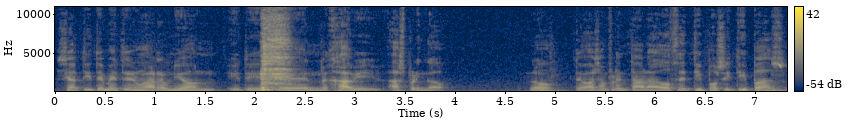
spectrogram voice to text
si a ti te meten en una reunión y te dicen, Javi, has pringado, ¿no? Te vas a enfrentar a 12 tipos y tipas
